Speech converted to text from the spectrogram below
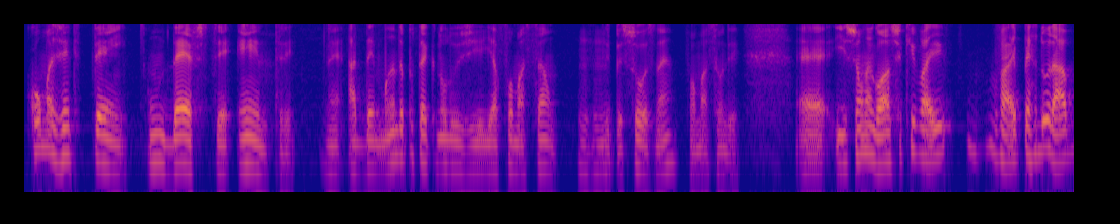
como a gente tem um déficit entre né, a demanda por tecnologia e a formação Uhum. de pessoas, né? Formação de. é, isso é um negócio que vai, vai perdurar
